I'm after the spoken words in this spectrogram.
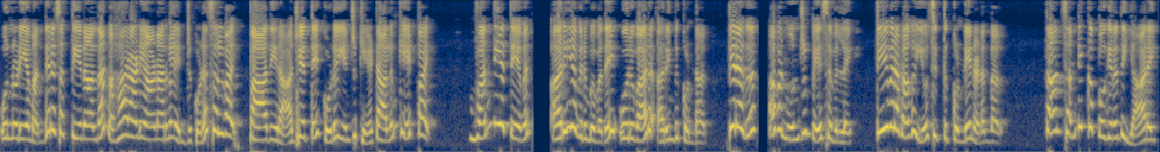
உன்னுடைய மந்திர சக்தியினால் தான் மகாராணி ஆனார்கள் என்று கூட சொல்வாய். பாதி ராஜ்யத்தை கொடு என்று கேட்டாலும் கேட்பாய். வந்தியத்தேவன் அறிய விரும்புவதை ஒருவாறு அறிந்து கொண்டான். பிறகு அவன் ஒன்றும் பேசவில்லை. தீவிரமாக யோசித்துக் கொண்டே நடந்தான். தான் சந்திக்கப் போகிறது யாரை?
